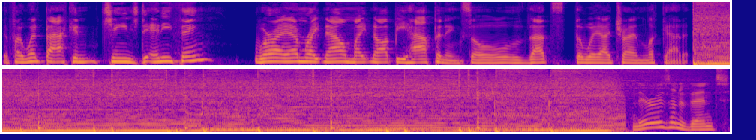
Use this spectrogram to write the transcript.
if I went back and changed anything, where I am right now might not be happening. So that's the way I try and look at it. There is an event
